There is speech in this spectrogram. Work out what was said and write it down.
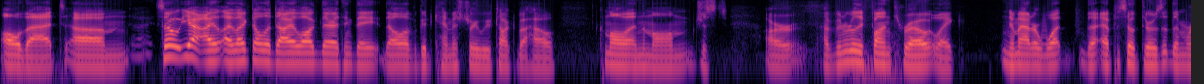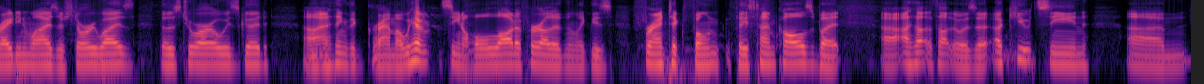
all that. Um, so yeah, I, I liked all the dialogue there. I think they they all have good chemistry. We've talked about how Kamala and the mom just are have been really fun throughout. Like no matter what the episode throws at them, writing wise or story wise, those two are always good. Uh, I think the grandma, we haven't seen a whole lot of her other than like these frantic phone FaceTime calls, but uh, I thought I thought that was a, a cute scene, um,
